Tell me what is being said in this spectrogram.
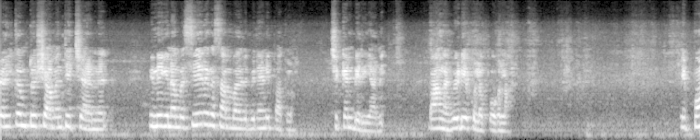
வெல்கம் டு ஷமந்தி சேனல் இன்றைக்கி நம்ம சீரக சம்பாத பிரியாணி பார்க்கலாம். சிக்கன் பிரியாணி வாங்க வீடியோக்குள்ளே போகலாம். இப்போ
